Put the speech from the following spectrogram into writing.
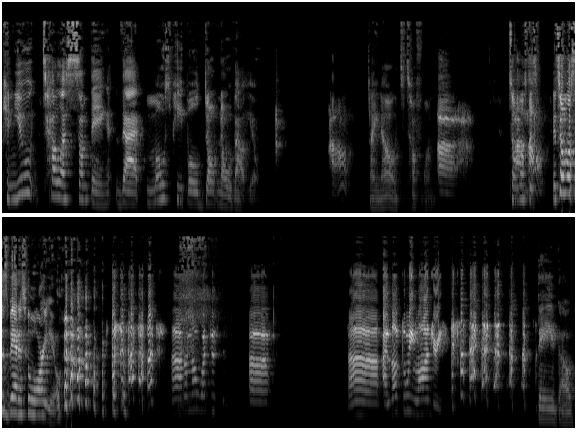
can you tell us something that most people don't know about you? Oh, I know, it's a tough one. uh, It's almost as it's almost as bad as who are you? I don't know what to. Uh, uh, I love doing laundry. there you go.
